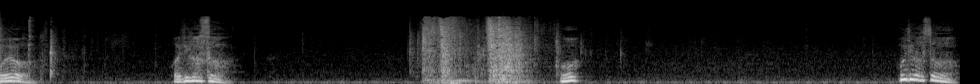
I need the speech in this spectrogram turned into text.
뭐야? 어디 갔어? 어? 어디 갔어?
